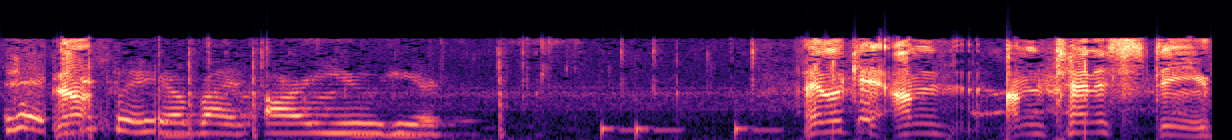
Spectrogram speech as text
Hey, No. Herobrine. Are you here? Hey, look at I'm I'm Tennis Steve.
